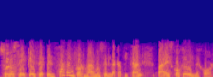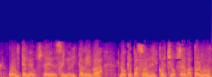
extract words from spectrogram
solo sé que se pensaba informarnos en la capital para escoger el mejor. Cuénteme usted, señorita Leiva, lo que pasó en el coche observatorio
